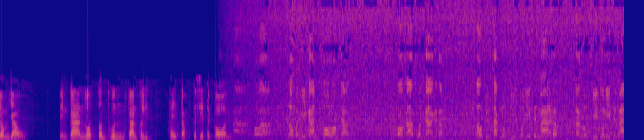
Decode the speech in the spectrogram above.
ย่อมเยา เป็นการลดต้นทุนการผลิตให้กับเกษตรกร เพราะว่าเราไม่มีการต่อรองจากพ่อค้าส่วนกลางนะครับ เราถึงตั้งโรงสีตัวนี้ขึ้นมานะครับ ตั้งโรงสีตัวนี้ขึ้นมา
